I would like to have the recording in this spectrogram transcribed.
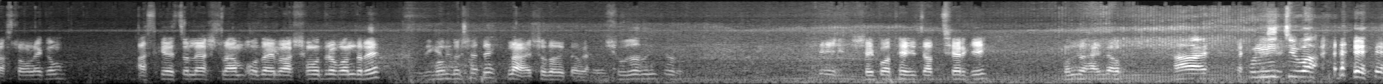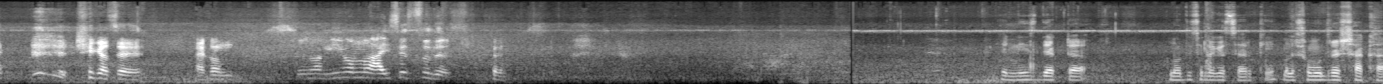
আসসালামু আলাইকুম। আজকে চলে আসলাম ওদয় বা সমুদ্র বন্দরে। বন্ধুর সাথে? না সোজা দিতে হবে। সোজা দিতে হবে। সেই পথে যাচ্ছে আর কি। বন্ধু হাই দাও হাই ঠিক আছে এখন নি হলো আইসেস সুদেশ এই নিচ দিয়ে একটা নদী চলে গেছে আর কি মানে সমুদ্রের শাখা।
